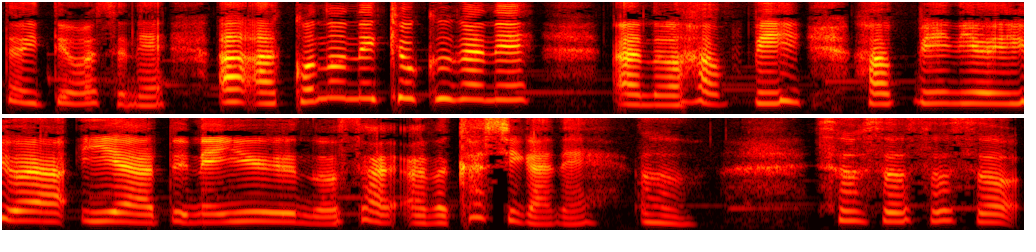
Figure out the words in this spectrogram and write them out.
と言ってますね。あ、あ、このね、曲がね、あの、ハッピー、ハッピーニューイヤー、イヤーってね、言うのさ、あの、歌詞がね、うん。そうそうそうそう。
